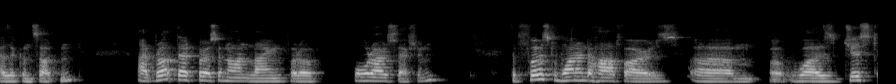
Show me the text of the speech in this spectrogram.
as a consultant. I brought that person online for a four hour session. The first one and a half hours um, was just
